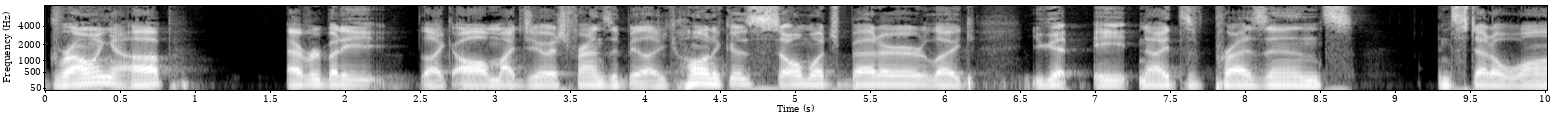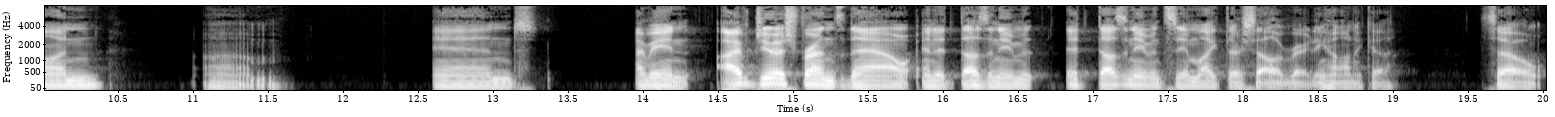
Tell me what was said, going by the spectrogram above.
growing up, everybody like all my Jewish friends would be like, Hanukkah's so much better. Like you get eight nights of presents instead of one. Um, and I mean, I have Jewish friends now, and it doesn't even it doesn't even seem like they're celebrating Hanukkah. So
